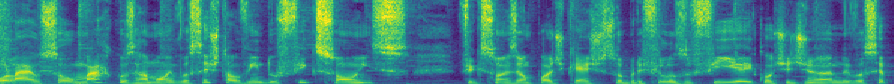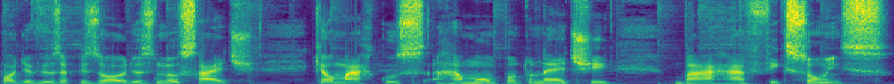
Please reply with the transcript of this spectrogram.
Olá, eu sou o Marcos Ramon e você está ouvindo Ficções. Ficções é um podcast sobre filosofia e cotidiano e você pode ouvir os episódios no meu site, que é o marcosramon.net barra ficções.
